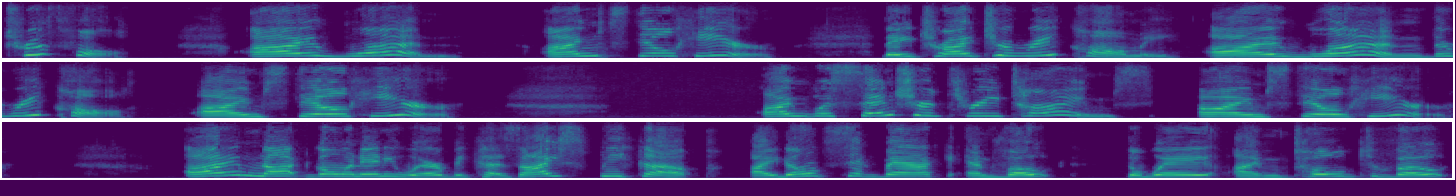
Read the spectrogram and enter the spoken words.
truthful. I won. I'm still here. They tried to recall me. I won the recall. I'm still here. I was censured three times. I'm still here. I'm not going anywhere because I speak up. I don't sit back and vote the way I'm told to vote.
